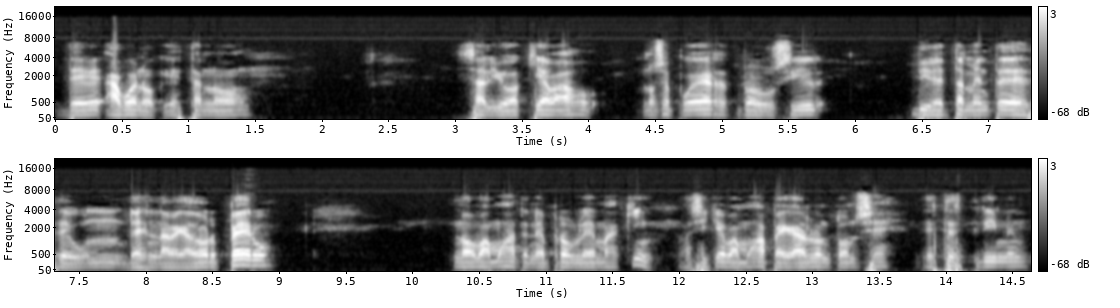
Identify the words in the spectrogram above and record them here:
Debe ah bueno que esta no salió aquí abajo. No se puede reproducir directamente desde un desde el navegador pero no vamos a tener problemas aquí. Así que vamos a pegarlo entonces este streaming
